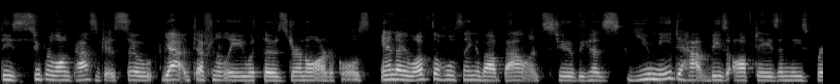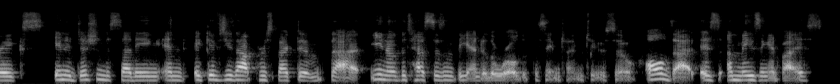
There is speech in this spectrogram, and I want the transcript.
these super long passages. So, yeah, definitely with those journal articles. And I love the whole thing about balance too, because you need to have these off days and these breaks in addition to studying. And it gives you that perspective that, you know, the test isn't the end of the world at the same time too. So, all of that is amazing advice.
